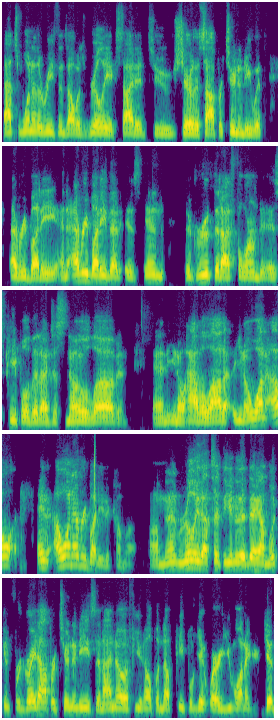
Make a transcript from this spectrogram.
that's one of the reasons I was really excited to share this opportunity with everybody and everybody that is in the group that I formed is people that I just know, love, and and you know have a lot of you know one I want and I want everybody to come up. Um, then really that's at the end of the day. I'm looking for great opportunities, and I know if you help enough people get where you want to get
